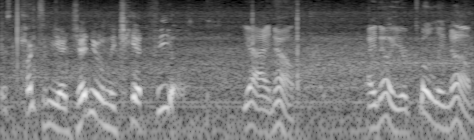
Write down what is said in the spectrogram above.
There's parts of me I genuinely can't feel. Yeah, I know. I know. You're totally numb.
